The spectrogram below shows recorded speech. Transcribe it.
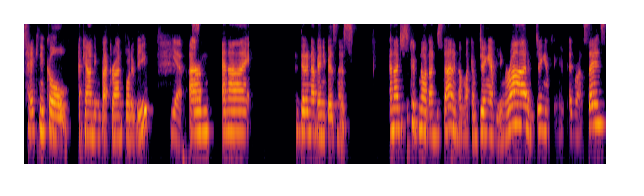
technical accounting background point of view. Yeah. Um, and I didn't have any business. And I just could not understand And I'm like, I'm doing everything right. I'm doing everything everyone says.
